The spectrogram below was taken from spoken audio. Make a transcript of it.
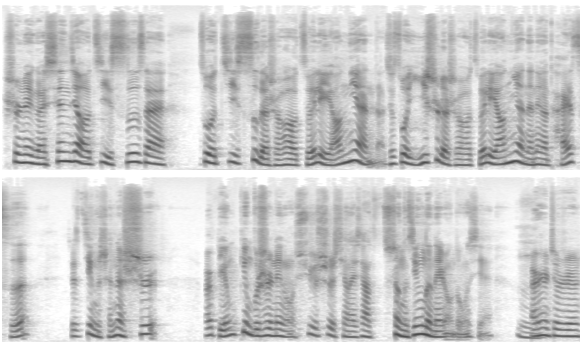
是那个仙教祭司在做祭祀的时候嘴里要念的，就做仪式的时候嘴里要念的那个台词，就是敬神的诗，而并并不是那种叙事性的像圣经的那种东西。嗯，而是就是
